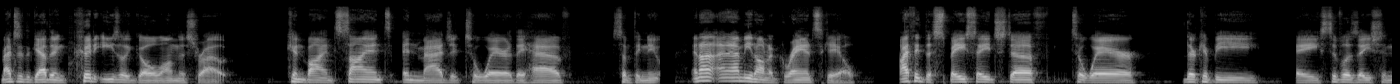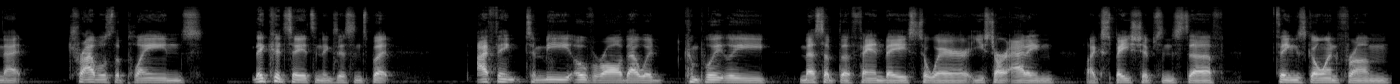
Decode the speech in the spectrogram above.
Magic the Gathering could easily go along this route, combine science and magic to where they have something new. And I, and I mean on a grand scale. I think the space age stuff to where there could be a civilization that travels the planes. They could say it's in existence, but I think to me overall that would completely mess up the fan base to where you start adding like spaceships and stuff things going from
